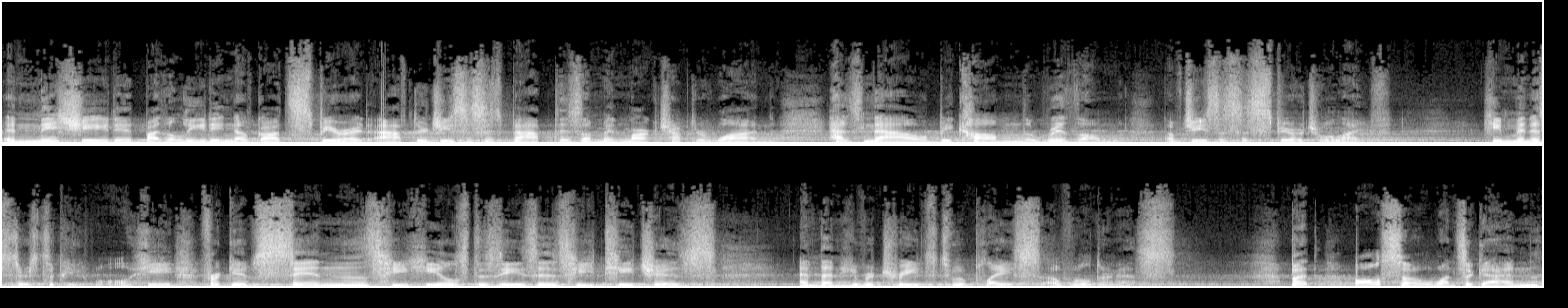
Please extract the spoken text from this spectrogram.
initiated by the leading of God's Spirit after Jesus' baptism in Mark chapter 1, has now become the rhythm of Jesus' spiritual life. He ministers to people, he forgives sins, he heals diseases, he teaches, and then he retreats to a place of wilderness. But also, once again,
